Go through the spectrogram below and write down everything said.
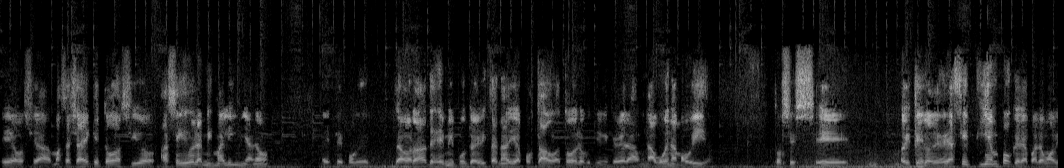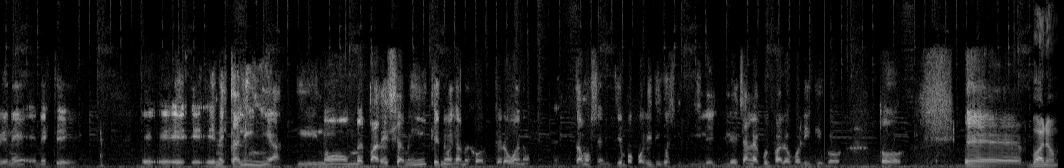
Eh, o sea, más allá de que todo ha sido, ha seguido la misma línea, ¿no? este, porque la verdad, desde mi punto de vista, nadie ha apostado a todo lo que tiene que ver a una buena movida. Entonces, eh, reitero, desde hace tiempo que la Paloma viene en este eh, eh, eh, en esta línea y no me parece a mí que no es la mejor. Pero bueno, estamos en tiempos políticos y, le, le, echan la culpa a los políticos todo. Eh, bueno,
